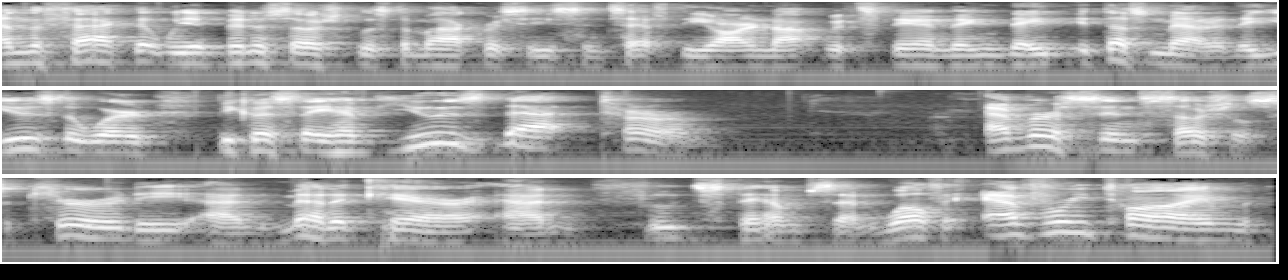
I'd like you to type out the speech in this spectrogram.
And the fact that we have been a socialist democracy since FDR notwithstanding, they, it doesn't matter. They use the word because they have used that term ever since Social Security and Medicare and food stamps and welfare. Every time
